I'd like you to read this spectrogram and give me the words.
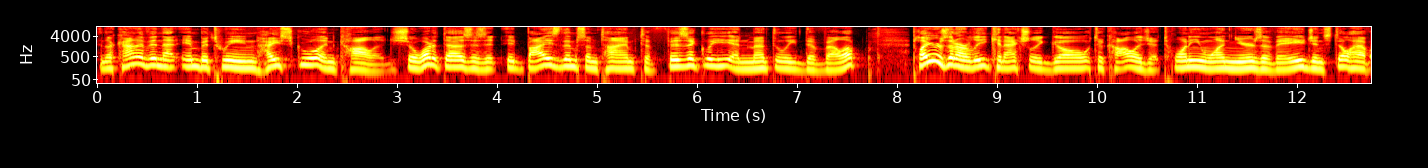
and they're kind of in that in between high school and college. So, what it does is it, it buys them some time to physically and mentally develop players in our league can actually go to college at 21 years of age and still have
